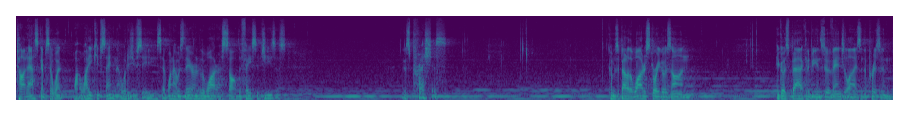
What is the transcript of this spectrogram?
Todd asked him, so what, why, why do you keep saying that? What did you see? He said, When I was there under the water, I saw the face of Jesus. It was precious. Comes up out of the water, story goes on. He goes back and he begins to evangelize in the prison.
